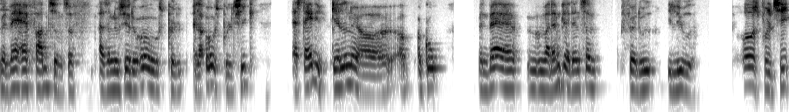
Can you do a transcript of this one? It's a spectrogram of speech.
Men hvad er fremtiden? Så, altså nu siger du, Ås, eller Ås politik er stadig gældende og, og, og god. Men hvad er, hvordan bliver den så ført ud i livet? Årets politik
